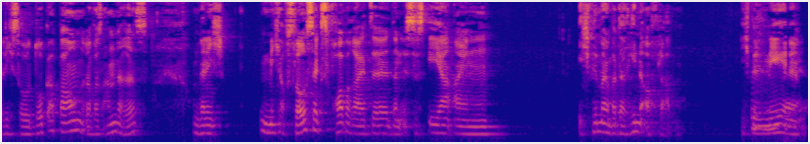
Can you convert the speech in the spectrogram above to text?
Will ich so Druck abbauen oder was anderes? Und wenn ich mich auf Slow Sex vorbereite, dann ist es eher ein, ich will meine Batterien aufladen. Ich will mhm. Nähe,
